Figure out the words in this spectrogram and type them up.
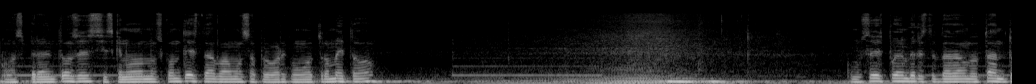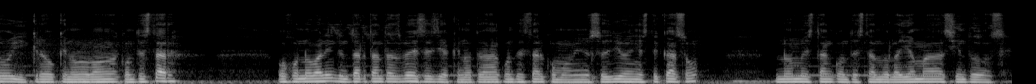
Vamos a esperar entonces si es que no nos contesta vamos a probar con otro método. Como ustedes pueden ver está tardando tanto y creo que no lo van a contestar ojo no van a intentar tantas veces ya que no te van a contestar como a mí me sucedió en este caso. No me están contestando la llamada 112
